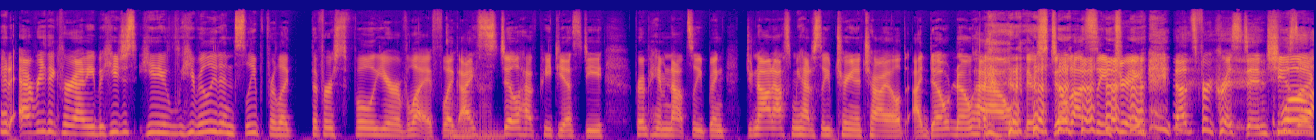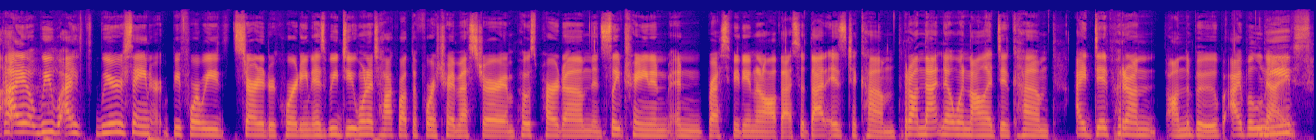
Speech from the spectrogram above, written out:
I had everything for Remy, but he just, he, he really didn't sleep for like the first full year of life. Like Oh I God. still have PTSD from him not sleeping. Do not ask me how to sleep train a child. I don't know how. They're still not sleep trained. That's for Kristen. She's well, like, I we I we were saying before we started recording is we do want to talk about the fourth trimester and postpartum and sleep training and, and breastfeeding and all of that. So that is to come. But on that note, when Nala did come, I did put her on on the boob. I believe, Nice.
